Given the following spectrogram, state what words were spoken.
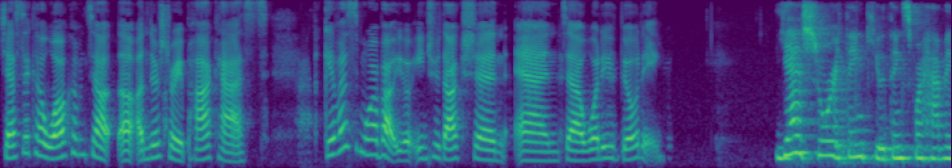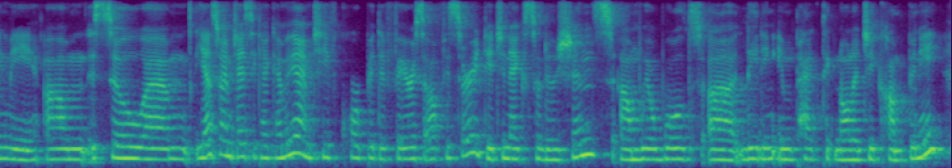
Jessica, welcome to the Understory podcast. Give us more about your introduction and uh, what are you building? Yeah, sure. Thank you. Thanks for having me. Um, so, um, yeah, so I'm Jessica Camus. I'm Chief Corporate Affairs Officer at Diginex Solutions. Um, we're world's uh, leading impact technology company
